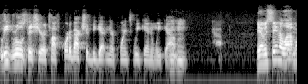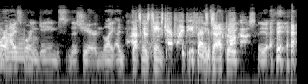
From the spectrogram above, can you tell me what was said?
league rules this year are tough. Quarterbacks should be getting their points week in and week out. Mm-hmm. Yeah, we've seen a lot more high scoring games this year, and like I that's because teams can't play defense exactly. except Yeah.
